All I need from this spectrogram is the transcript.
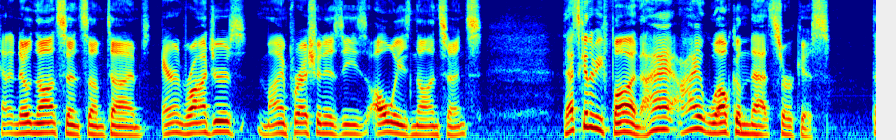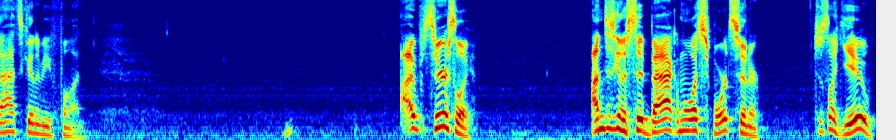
kind of no nonsense sometimes. Aaron Rodgers, my impression is he's always nonsense. That's going to be fun. I, I welcome that circus. That's going to be fun. I seriously, I'm just gonna sit back and watch Sports Center, just like you.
